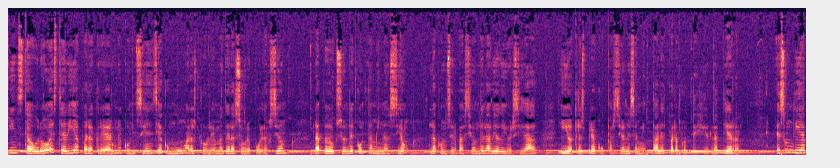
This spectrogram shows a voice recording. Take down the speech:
instauró este día para crear una conciencia común a los problemas de la sobrepoblación, la producción de contaminación, la conservación de la biodiversidad y otras preocupaciones ambientales para proteger la Tierra. Es un día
